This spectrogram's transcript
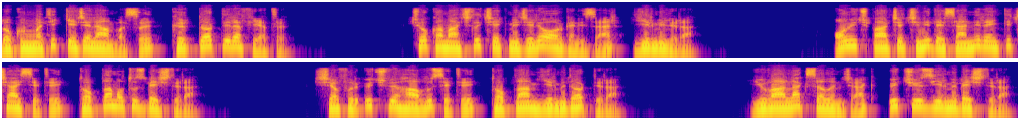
Dokunmatik gece lambası, 44 lira fiyatı. Çok amaçlı çekmeceli organizer, 20 lira. 13 parça çini desenli renkli çay seti, toplam 35 lira. Şafır üçlü havlu seti, toplam 24 lira. Yuvarlak salıncak, 325 lira.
